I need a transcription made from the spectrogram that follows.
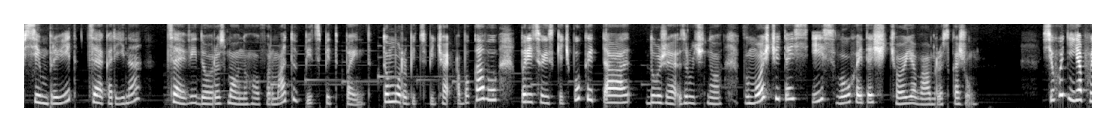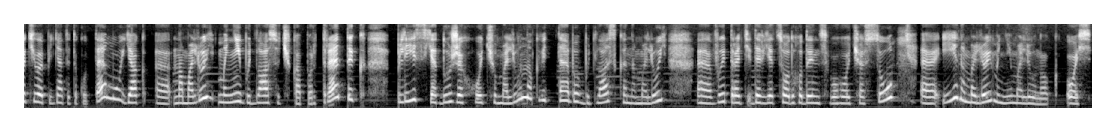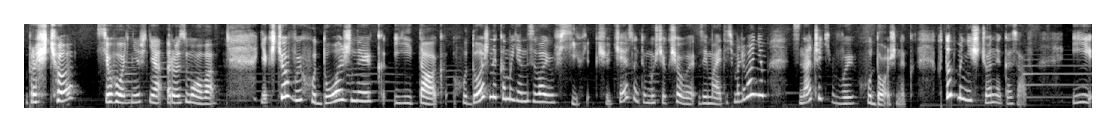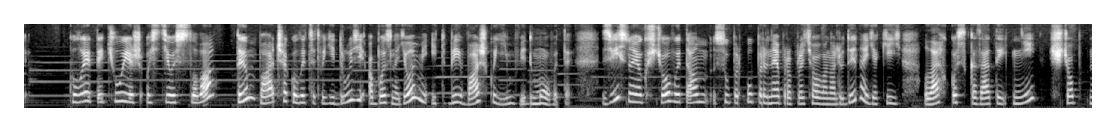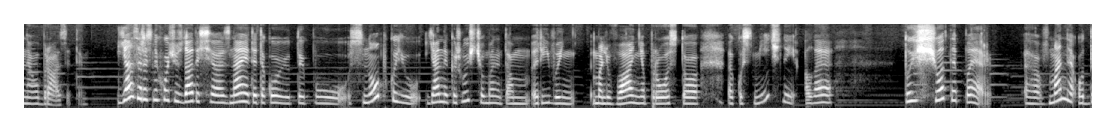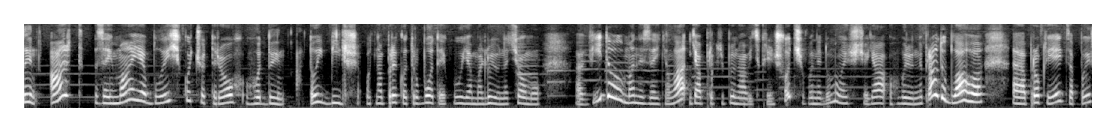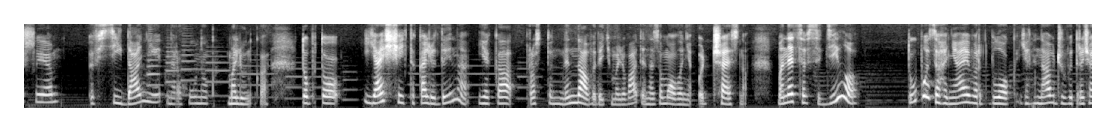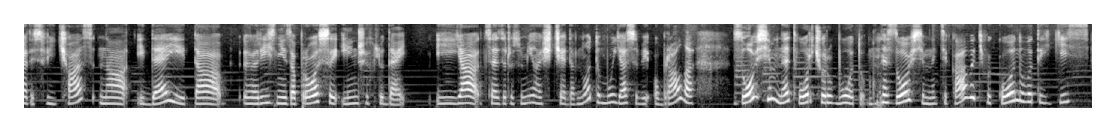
Всім привіт! Це Каріна. Це відео розмовного формату під Speed Paint. Тому робіть собі чай або каву, беріть свої скетчбуки та дуже зручно вмощуйтесь і слухайте, що я вам розкажу. Сьогодні я б хотіла підняти таку тему, як е, намалюй мені, будь ласочка, портретик. Пліс, я дуже хочу малюнок від тебе. Будь ласка, намалюй, е, витрать 900 годин свого часу е, і намалюй мені малюнок. Ось про що сьогоднішня розмова. Якщо ви художник, і так, художниками я називаю всіх, якщо чесно, тому що якщо ви займаєтесь малюванням, значить ви художник. Хто б мені що не казав. І коли ти чуєш ось ці ось слова, тим паче, коли це твої друзі або знайомі, і тобі важко їм відмовити. Звісно, якщо ви там супер-пупер непропрацьована людина, якій легко сказати ні, щоб не образити. Я зараз не хочу здатися, знаєте, такою, типу, снопкою. Я не кажу, що в мене там рівень малювання просто е, космічний, але то й що тепер? Е, В мене один арт займає близько 4 годин, а то й більше. От, наприклад, робота, яку я малюю на цьому е, відео, в мене зайняла. Я прикріплю навіть скріншот, щоб ви не думали, що я говорю неправду, благо Procreate записує всі дані на рахунок малюнка. Тобто. Я ще й така людина, яка просто ненавидить малювати на замовлення. От чесно, мене це все діло тупо заганяє в артблок. Я ненавиджу витрачати свій час на ідеї та е, різні запроси інших людей. І я це зрозуміла ще давно, тому я собі обрала зовсім не творчу роботу. Мене зовсім не цікавить виконувати якісь.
